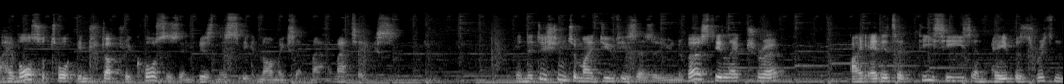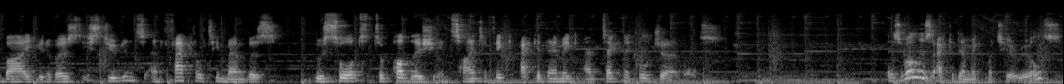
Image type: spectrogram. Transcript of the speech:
I have also taught introductory courses in business, economics and mathematics. In addition to my duties as a university lecturer, I edited theses and papers written by university students and faculty members who sought to publish in scientific, academic and technical journals. As well as academic materials,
